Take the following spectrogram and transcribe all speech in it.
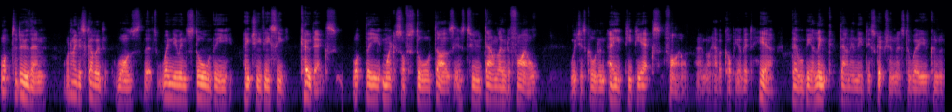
What to do then? What I discovered was that when you install the HEVC codecs, what the Microsoft Store does is to download a file which is called an APPX file, and I have a copy of it here. There will be a link down in the description as to where you can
